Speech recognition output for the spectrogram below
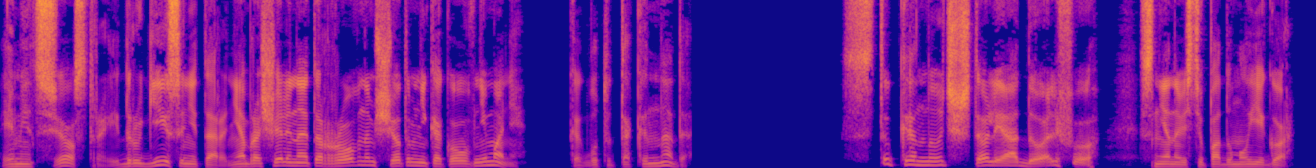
И медсестры, и другие санитары не обращали на это ровным счетом никакого внимания. Как будто так и надо. «Стукануть, что ли, Адольфу?» — с ненавистью подумал Егор.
